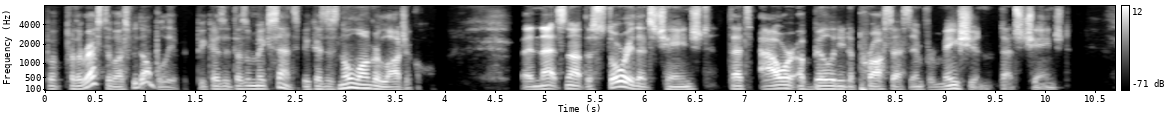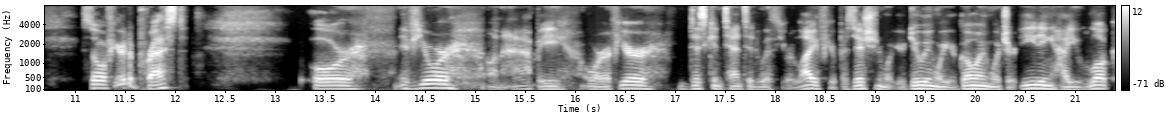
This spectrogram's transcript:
But for the rest of us, we don't believe it because it doesn't make sense, because it's no longer logical. And that's not the story that's changed. That's our ability to process information that's changed. So if you're depressed, or if you're unhappy, or if you're discontented with your life, your position, what you're doing, where you're going, what you're eating, how you look,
